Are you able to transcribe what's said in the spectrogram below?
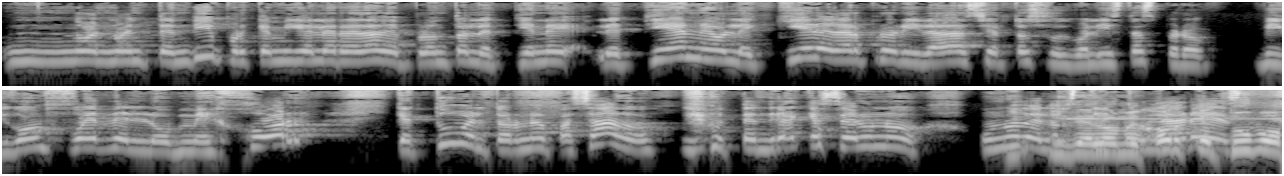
no, no entendí por qué Miguel Herrera de pronto le tiene, le tiene o le quiere dar prioridad a ciertos futbolistas, pero Bigón fue de lo mejor que tuvo el torneo pasado. Tendría que ser uno, uno de los y de lo mejor que tuvo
